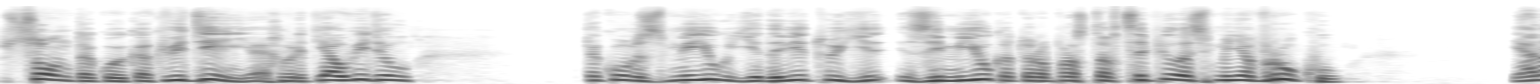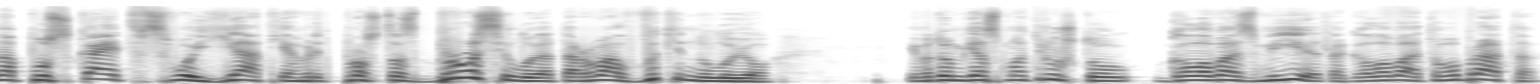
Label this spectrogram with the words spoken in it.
сон такой, как видение. Говорит, я увидел такую змею, ядовитую змею, которая просто вцепилась меня в руку. И она пускает в свой яд. Я, говорит, просто сбросил ее, оторвал, выкинул ее. И потом я смотрю, что голова змеи – это голова этого брата.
